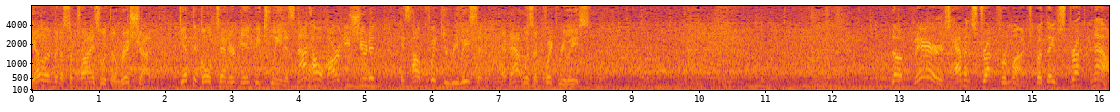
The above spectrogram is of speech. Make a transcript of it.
The element of surprise with the wrist shot. Get the goaltender in between. It's not how hard you shoot it, it's how quick you release it. And that was a quick release. The Bears haven't struck for much, but they've struck now.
